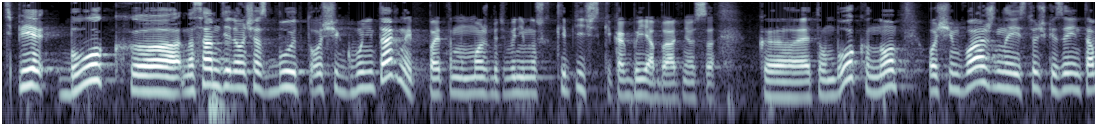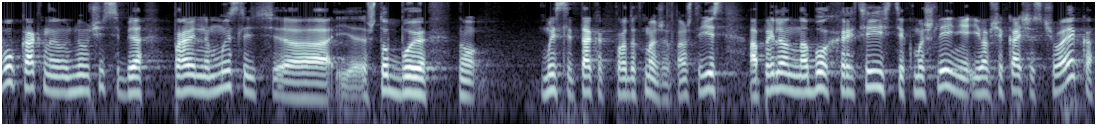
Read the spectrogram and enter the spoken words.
Теперь блок, э, на самом деле он сейчас будет очень гуманитарный, поэтому, может быть, вы немножко скептически, как бы я бы отнесся к этому блоку, но очень важный с точки зрения того, как научить себя правильно мыслить, э, чтобы ну, мыслить так, как продукт менеджер. Потому что есть определенный набор характеристик мышления и вообще качеств человека,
